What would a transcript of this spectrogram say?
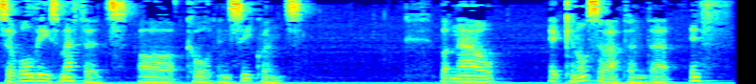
So all these methods are called in sequence. But now it can also happen that if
